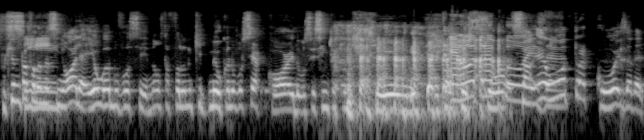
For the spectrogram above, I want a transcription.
Porque você não tá Sim. falando assim, olha, eu amo você. Não, você tá falando que, meu, quando você acorda, você sente aquele cheiro. aquela É outra pessoa, sabe? É coisa. outra coisa, velho.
